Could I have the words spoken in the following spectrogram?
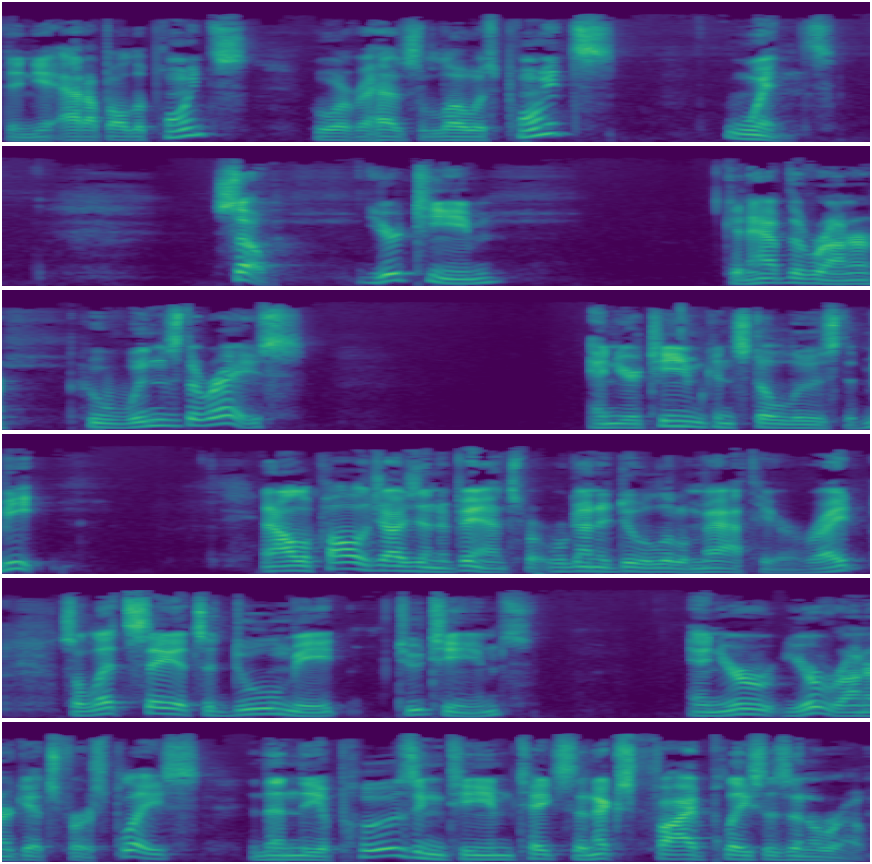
Then you add up all the points. Whoever has the lowest points wins. So, your team can have the runner who wins the race, and your team can still lose the meet. And I'll apologize in advance, but we're going to do a little math here, right? So let's say it's a dual meet, two teams and your your runner gets first place, and then the opposing team takes the next five places in a row.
